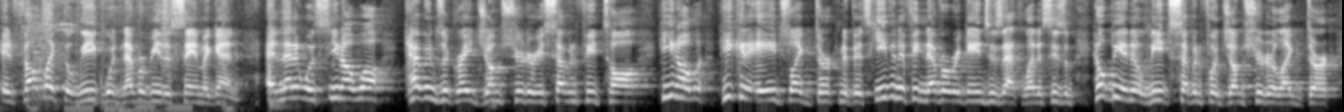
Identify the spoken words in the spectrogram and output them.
It felt like the league would never be the same again. And then it was, you know, well, Kevin's a great jump shooter. He's seven feet tall. He, you know, he can age like Dirk Nowitzki. Even if he never regains his athleticism, he'll be an elite seven foot jump shooter like Dirk.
